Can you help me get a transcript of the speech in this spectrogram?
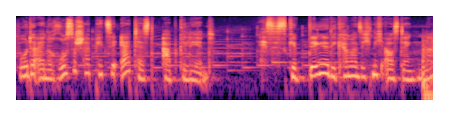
wurde ein russischer PCR-Test abgelehnt. Es, gibt Dinge, die kann man sich nicht ausdenken, ne?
